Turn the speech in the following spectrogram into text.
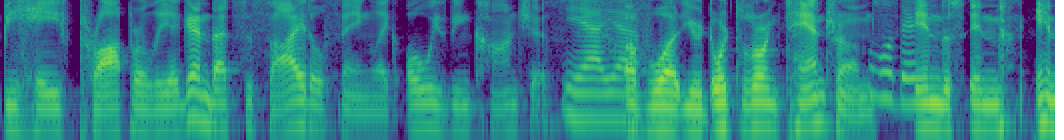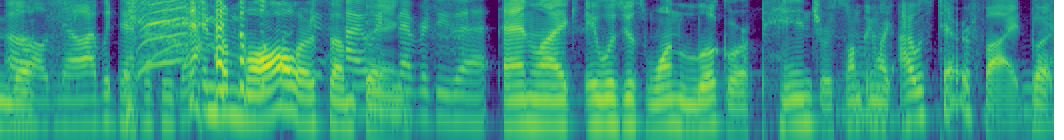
behave properly. Again, that societal thing, like always being conscious Yeah, yeah. of what you're or throwing tantrums Well, in this in in the oh no i would never do that in the mall or something. i would never do that and like it was just one look or a pinch or something like I was terrified. But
